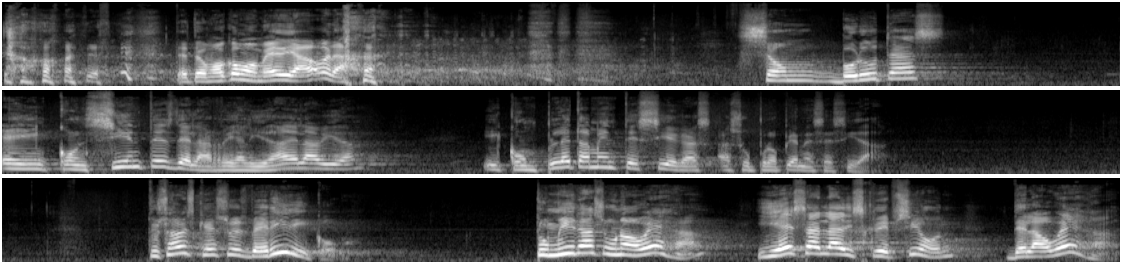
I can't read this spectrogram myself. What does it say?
Te tomó como media hora. Son brutas e inconscientes de la realidad de la vida y completamente ciegas a su propia necesidad. Tú sabes que eso es verídico. Tú miras una oveja y esa es la descripción de la oveja.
